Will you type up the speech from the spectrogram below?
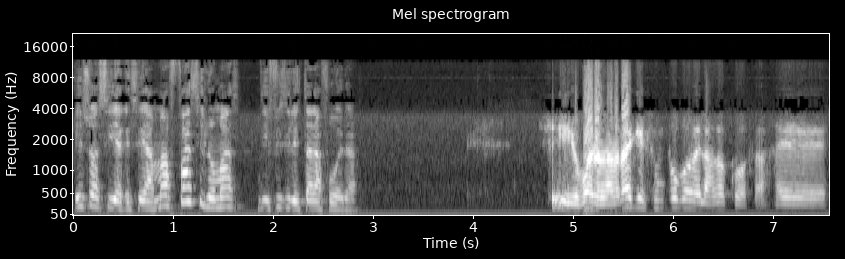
¿Eso hacía que sea más fácil o más difícil estar afuera? Sí, bueno, la verdad que es un poco de las dos cosas. Eh,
